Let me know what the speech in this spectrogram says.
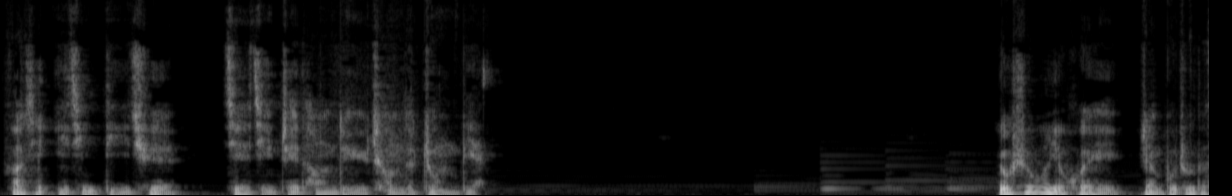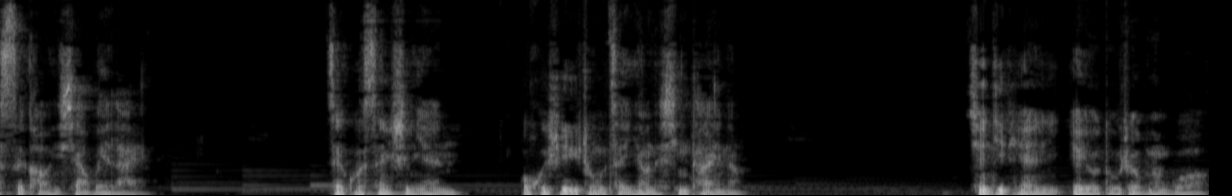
发现已经的确。接近这趟旅程的终点。有时我也会忍不住的思考一下未来。再过三十年，我会是一种怎样的心态呢？前几天也有读者问我，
